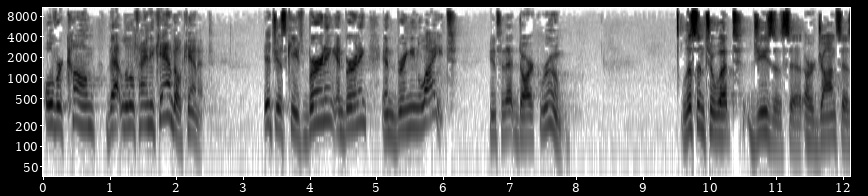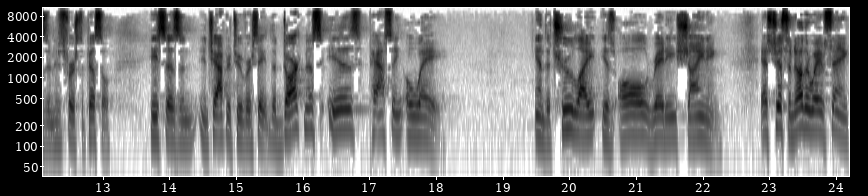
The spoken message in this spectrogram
overcome that little tiny candle, can it? It just keeps burning and burning and bringing light into that dark room. Listen to what Jesus says, or John says in his first epistle. He says in, in chapter 2, verse 8, the darkness is passing away, and the true light is already shining. That's just another way of saying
